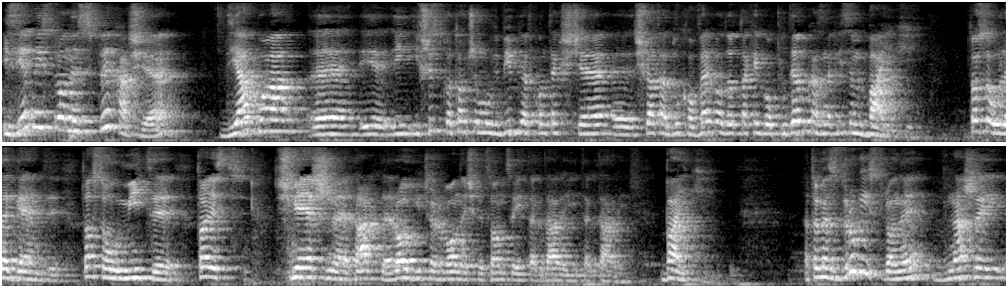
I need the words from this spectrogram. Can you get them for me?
I z jednej strony spycha się diabła e, i wszystko to, czym mówi Biblia w kontekście e, świata duchowego, do takiego pudełka z napisem bajki. To są legendy, to są mity, to jest śmieszne, tak? Te rogi czerwone, świecące i tak dalej, i tak dalej. Bajki. Natomiast z drugiej strony w naszej,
